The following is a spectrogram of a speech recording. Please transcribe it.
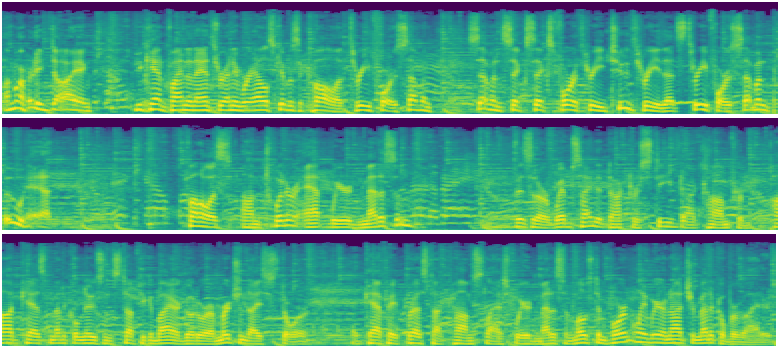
I'm already dying. If you can't find an answer anywhere else, give us a call at 347 766 4323. That's 347 Pooh Head. Follow us on Twitter at Weird Medicine. Visit our website at drsteve.com for podcast, medical news, and stuff you can buy, or go to our merchandise store at cafepress.com slash weird medicine. Most importantly, we are not your medical providers.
